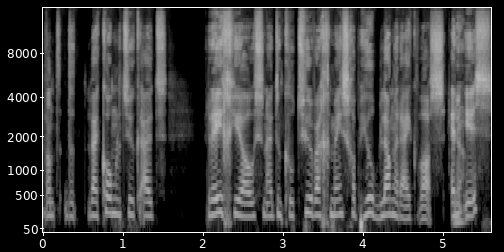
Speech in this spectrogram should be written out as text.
want dat, wij komen natuurlijk uit regio's en uit een cultuur waar gemeenschap heel belangrijk was en Ja. is.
